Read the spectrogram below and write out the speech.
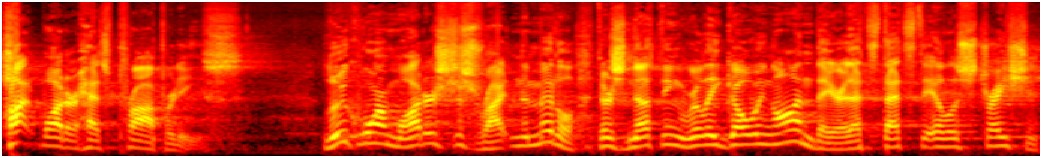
Hot water has properties. Lukewarm water is just right in the middle. There's nothing really going on there. That's, that's the illustration.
